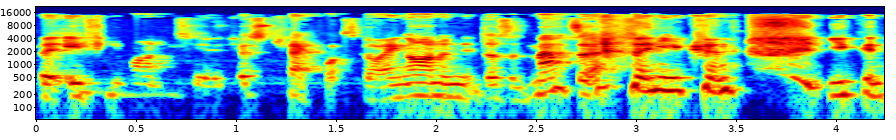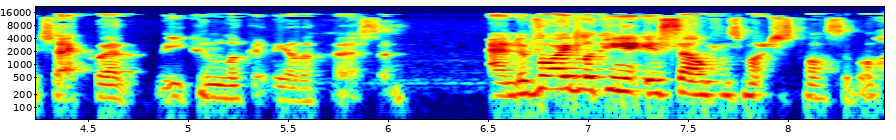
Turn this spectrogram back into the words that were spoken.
But if you want to just check what's going on and it doesn't matter, then you can you can check where you can look at the other person and avoid looking at yourself as much as possible.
